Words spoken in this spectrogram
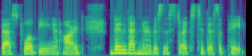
best well being at heart, then that nervousness starts to dissipate.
